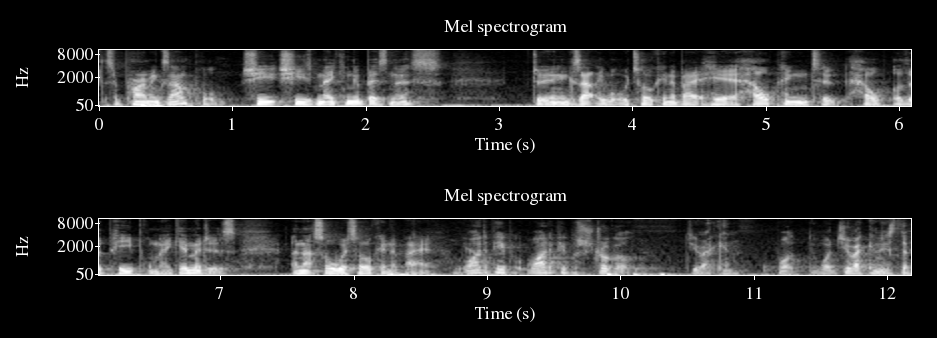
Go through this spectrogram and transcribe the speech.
it's a prime example. She she's making a business doing exactly what we're talking about here, helping to help other people make images, and that's all we're talking about. Why do people Why do people struggle? Do you reckon? What What do you reckon is the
